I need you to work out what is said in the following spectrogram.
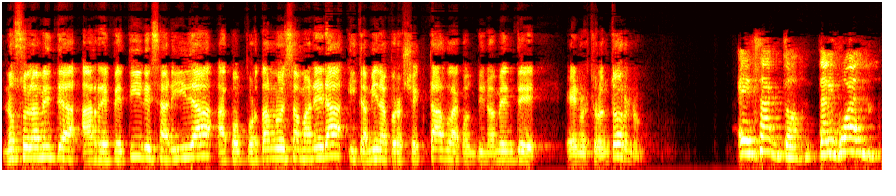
no solamente a, a repetir esa herida, a comportarnos de esa manera y también a proyectarla continuamente en nuestro entorno. Exacto, tal cual,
